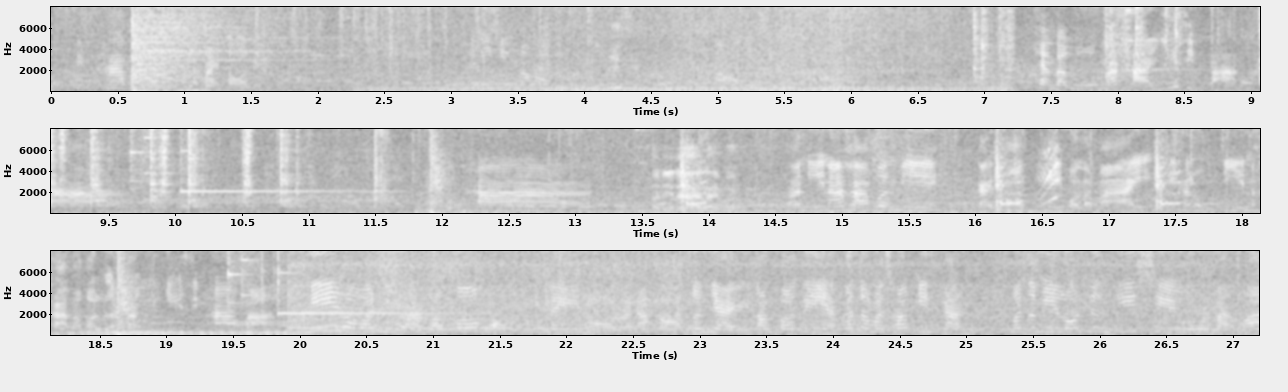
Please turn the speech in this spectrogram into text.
65 บาทเดี๋ยวไปต่อเลยดีกว่าอันนี้ชิ้นเท่าไหร่คะยี่สิบเอาอันนี้ชิ้นเท่าไหร่แคนตาลูปนะคะ 20 บาทค่ะขอบคุณค่ะ ตอนนี้ได้อะไรบ้าง ตอนนี้นะคะเฟิร์นมีไก่ป๊อปมีผลไม้ มีขนมจีนค่ะ แล้วก็เหลือตังค์อยู่25 บาท นี่เรามาถึงร้านวัฟเฟิลของในมอลแล้วนะคะ ส่วนใหญ่ตอนปกติอะก็จะมาชอบกินกัน มันจะมีรสหนึ่งที่ชิลแบบว่า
